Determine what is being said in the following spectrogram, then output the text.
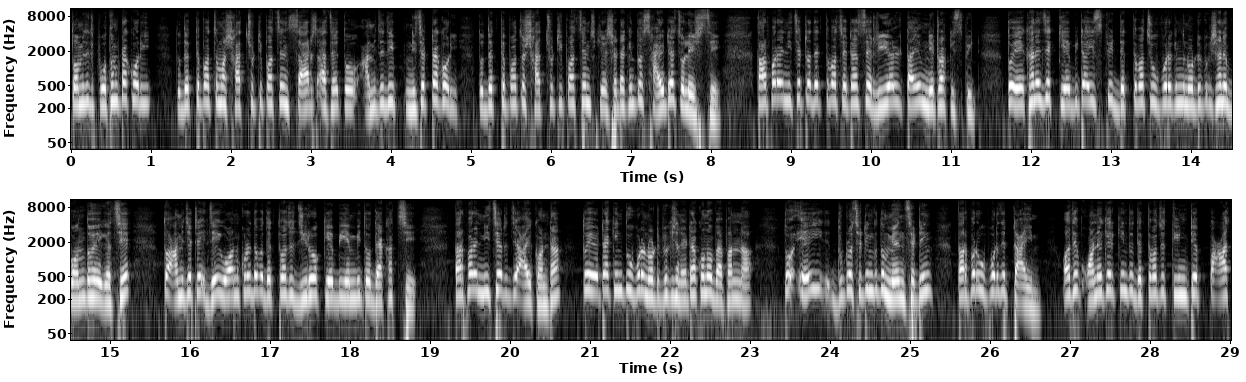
তো আমি যদি প্রথমটা করি, তো দেখতে পাচ্ছ আমার সাতষট্টি পার্সেন্ট চার্জ আছে। তো আমি যদি নিচেরটা করি, তো দেখতে পাচ্ছ সাতষট্টি পার্সেন্ট সেটা কিন্তু সাইডে চলে এসছে। তারপরে নিচেরটা দেখতে পাচ্ছ, এটা হচ্ছে রিয়েল টাইম নেটওয়ার্ক স্পিড তো এখানে যে কেবিটা স্পিড দেখতে পাচ্ছ, উপরে কিন্তু নোটিফিকেশানে বন্ধ হয়ে গেছে। তো আমি যেটা যেই অন করে দেবো, দেখতে পাচ্ছ জিরো কেবি এমবি তো দেখাচ্ছে। তারপরে নিচের যে আইকনটা, তো এটা কিন্তু উপরে নোটিফিকেশান এটা কোনো ব্যাপার না। তো এই দুটো সেটিং কিন্তু মেন সেটিং তারপরে উপরে যে টাইম অতএব অনেকের কিন্তু দেখতে পাচ্ছ তিনটে পাঁচ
